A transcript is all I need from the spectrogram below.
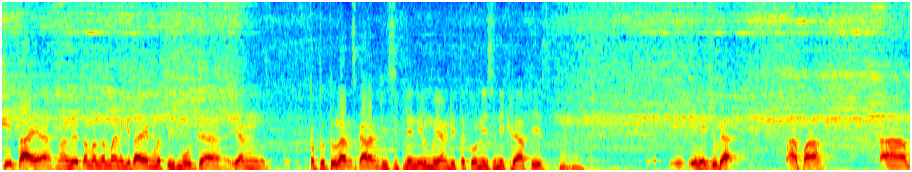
kita ya, maksudnya teman-teman kita yang lebih muda, yang kebetulan sekarang disiplin ilmu yang ditekuni seni grafis. I- Ini juga apa? um,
